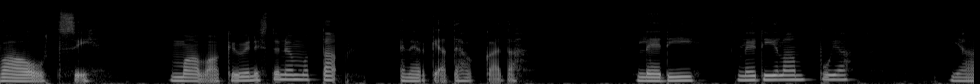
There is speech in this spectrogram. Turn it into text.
vautsi. Mä oon vaan kyynistynyt, mutta energiatehokkaita LED, LED-lampuja – ja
